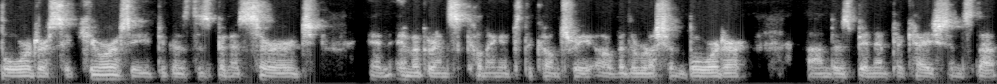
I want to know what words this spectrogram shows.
border security because there's been a surge in immigrants coming into the country over the Russian border. And there's been implications that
